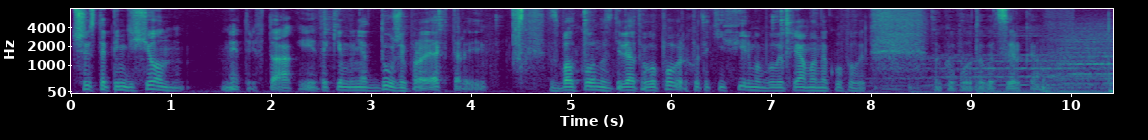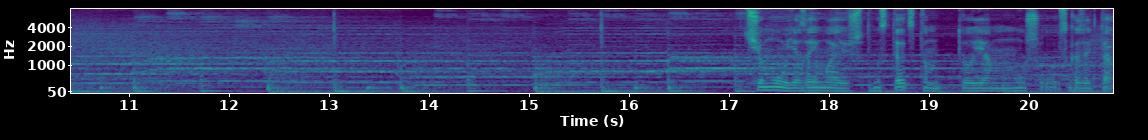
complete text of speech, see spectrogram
350 метрів. Так. І таким у мене дуже проектор. І з балкону, з 9-го поверху такі фільми були прямо на куполі, на куполі того цирка. Чому я займаюся мистецтвом, то я мушу сказати так,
